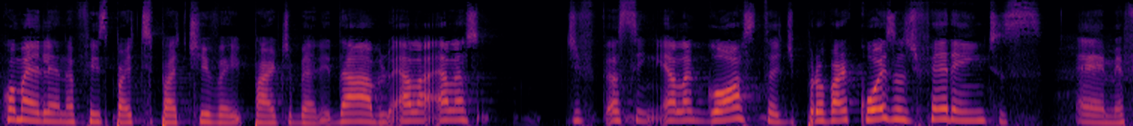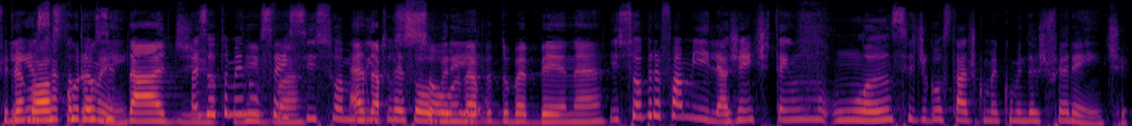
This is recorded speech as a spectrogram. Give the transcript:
como a Helena fez participativa e parte BLW, ela, ela, assim, ela gosta de provar coisas diferentes. É, minha filha tem gosta essa curiosidade. Também. Mas eu também viva. não sei se isso é muito é da pessoa, sobre... da, do bebê, né? E sobre a família, a gente tem um, um, lance de gostar de comer comida diferente.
